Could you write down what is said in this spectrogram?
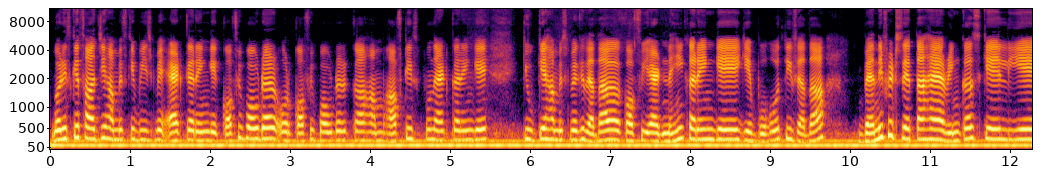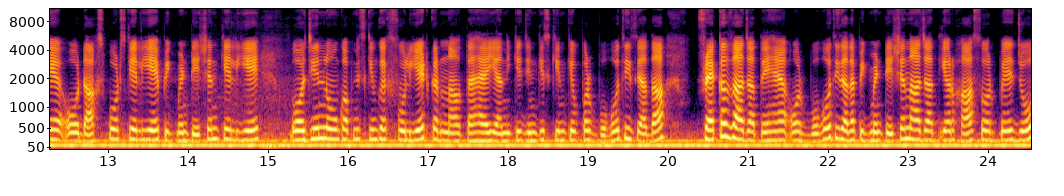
और इसके साथ ही हम इसके बीच में ऐड करेंगे कॉफ़ी पाउडर और कॉफ़ी पाउडर का हम हाफ़ टी स्पून ऐड करेंगे, क्योंकि हम इसमें ज़्यादा कॉफ़ी ऐड नहीं करेंगे, ये बहुत ही ज़्यादा बेनिफिट्स देता है रिंकल्स के लिए और डार्क स्पॉट्स के लिए पिगमेंटेशन के लिए। और जिन लोगों को अपनी स्किन को एक्सफोलिएट करना होता है, यानी कि जिनकी स्किन के ऊपर बहुत ही ज़्यादा फ्रैकल्स आ जाते हैं और बहुत ही ज़्यादा पिगमेंटेशन आ जाती है और ख़ास तौर पे जो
